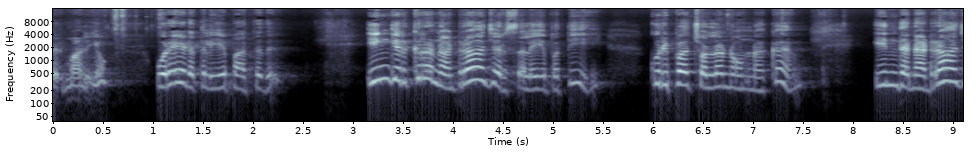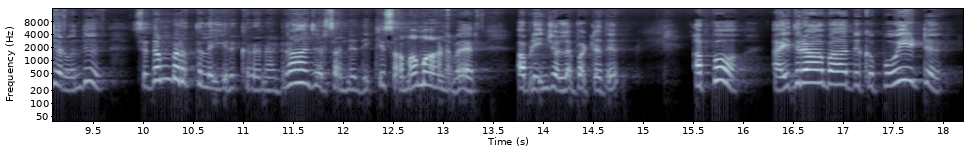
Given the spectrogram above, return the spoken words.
பெருமாளையும் ஒரே இடத்துலையே பார்த்தது. இங்கே இருக்கிற நடராஜர் சிலையை பற்றி குறிப்பாக சொல்லணுன்னாக்க இந்த நடராஜர் வந்து சிதம்பரத்தில் இருக்கிற நடராஜர் சன்னதிக்கு சமமானவர் அப்படின்னு சொல்லப்பட்டது. அப்போது ஹைதராபாத்துக்கு போயிட்டு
